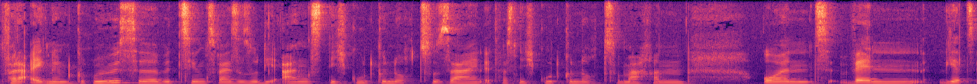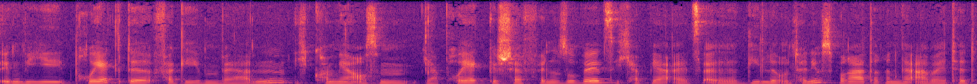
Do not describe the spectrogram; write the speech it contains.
vor der eigenen Größe, beziehungsweise so die Angst, nicht gut genug zu sein, etwas nicht gut genug zu machen und wenn jetzt irgendwie Projekte vergeben werden, ich komme ja aus dem ja, Projektgeschäft, wenn du so willst, ich habe ja als agile Unternehmensberaterin gearbeitet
